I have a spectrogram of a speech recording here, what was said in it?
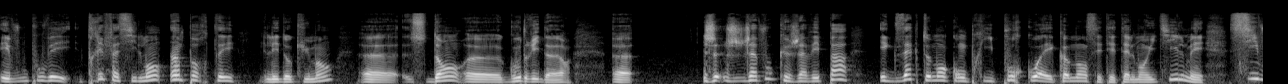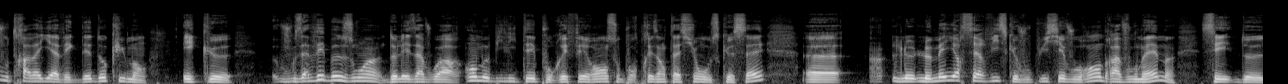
Et vous pouvez très facilement importer les documents euh, dans euh, Goodreader. Euh, J'avoue que j'avais pas exactement compris pourquoi et comment c'était tellement utile, mais si vous travaillez avec des documents et que vous avez besoin de les avoir en mobilité pour référence ou pour présentation ou ce que c'est, le, le meilleur service que vous puissiez vous rendre à vous-même, c'est de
